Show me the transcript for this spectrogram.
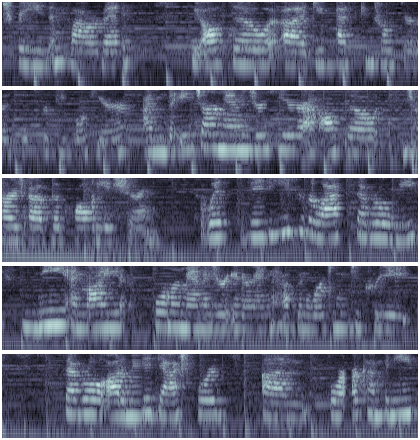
trees, and flower beds. We also uh, do pest control services for people here. I'm the HR manager here. I'm also in charge of the quality assurance. With Vidi for the last several weeks, me and my former manager Erin have been working to create several automated dashboards um, for our company.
